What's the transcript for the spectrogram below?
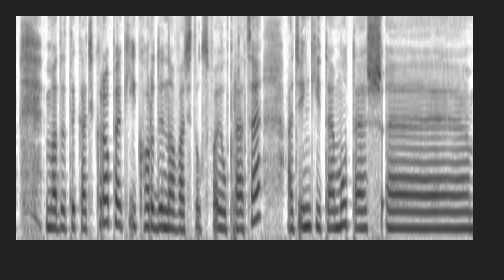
ma dotykać kropek i koordynować tą swoją pracę, a dzięki temu też e,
